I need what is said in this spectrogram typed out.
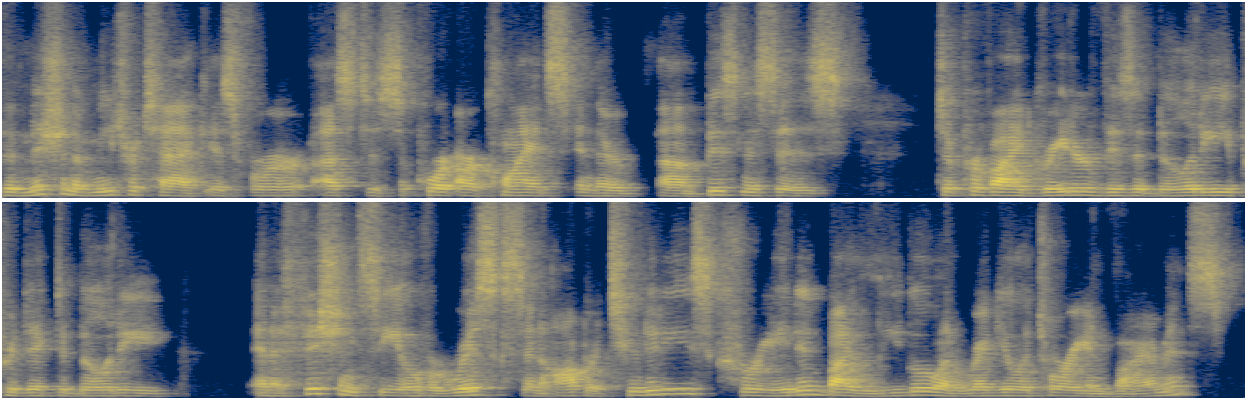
the mission of Mitratech is for us to support our clients in their uh, businesses to provide greater visibility, predictability, and efficiency over risks and opportunities created by legal and regulatory environments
